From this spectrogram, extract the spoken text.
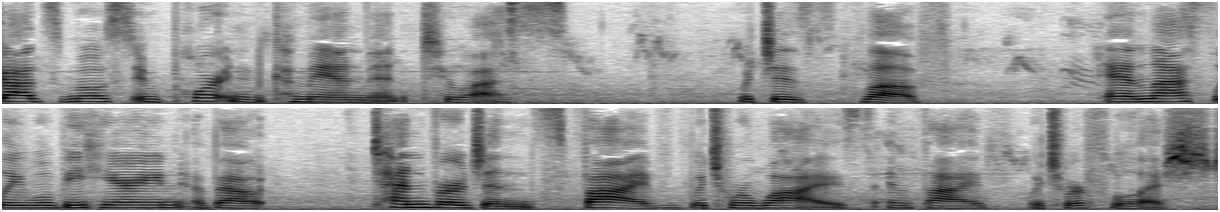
God's most important commandment to us, which is love. And lastly, we'll be hearing about ten virgins, five which were wise, and five which were foolish.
